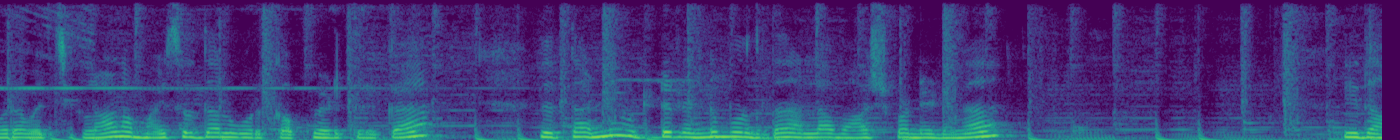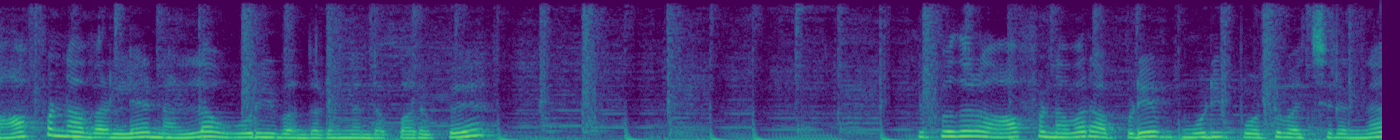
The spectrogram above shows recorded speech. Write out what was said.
ஊற வச்சுக்கலாம். நான் மைசூர் தால் ஒரு கப் எடுத்திருக்கேன். இது தண்ணி விட்டுட்டு ரெண்டு மூணு தடவை நல்லா வாஷ் பண்ணிவிடுங்க இது ஆஃப் அன் ஹவர்லேயே நல்லா ஊறி வந்துடுங்க இந்த பருப்பு. இப்போது ஒரு ஆஃப் அன் ஹவர் அப்படியே மூடி போட்டு வச்சுருங்க.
